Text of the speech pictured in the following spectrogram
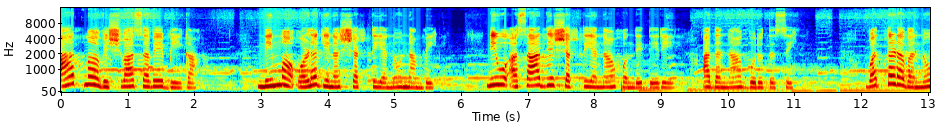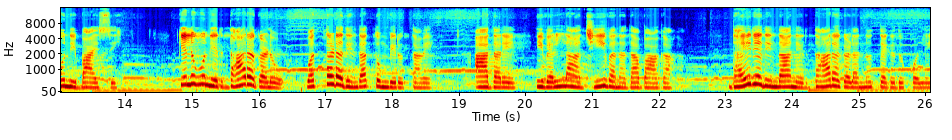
ಆತ್ಮವಿಶ್ವಾಸವೇ ಬೀಗ. ನಿಮ್ಮ ಒಳಗಿನ ಶಕ್ತಿಯನ್ನು ನಂಬಿ. ನೀವು ಅಸಾಧ್ಯ ಶಕ್ತಿಯನ್ನು ಹೊಂದಿದ್ದೀರಿ. ಅದನ್ನು ಗುರುತಿಸಿ. ಒತ್ತಡವನ್ನು ನಿಭಾಯಿಸಿ. ಕೆಲವು ನಿರ್ಧಾರಗಳು ಒತ್ತಡದಿಂದ ತುಂಬಿರುತ್ತವೆ. ಆದರೆ ಇವೆಲ್ಲ ಜೀವನದ ಭಾಗ. ಧೈರ್ಯದಿಂದ ನಿರ್ಧಾರಗಳನ್ನು ತೆಗೆದುಕೊಳ್ಳಿ.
